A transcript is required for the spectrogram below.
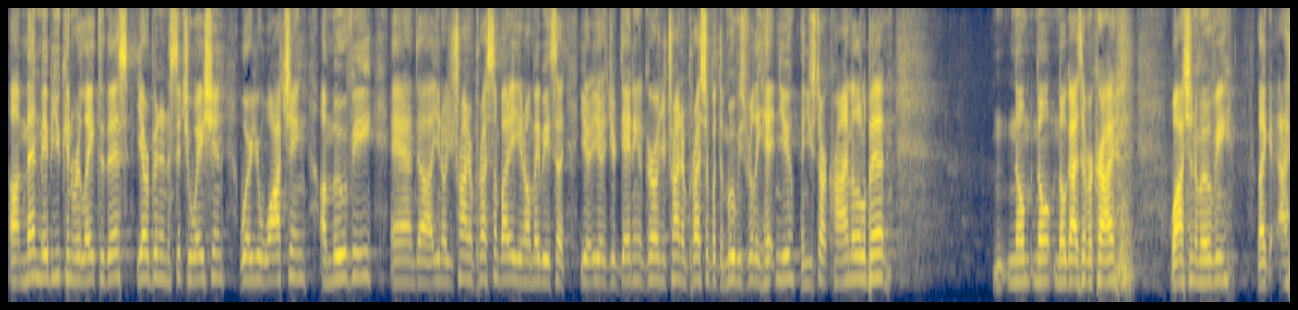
uh, men maybe you can relate to this you ever been in a situation where you're watching a movie and uh, you know you're trying to impress somebody you know maybe it's a you're, you're dating a girl and you're trying to impress her but the movie's really hitting you and you start crying a little bit no, no, no guys ever cried watching a movie. Like, I,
